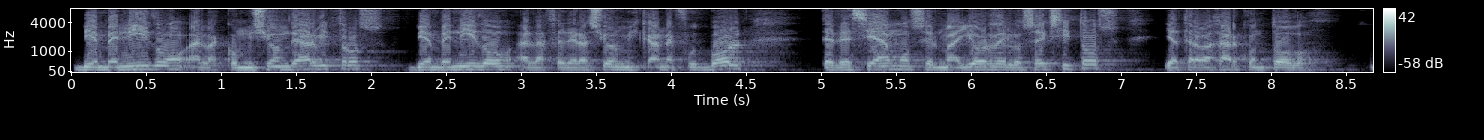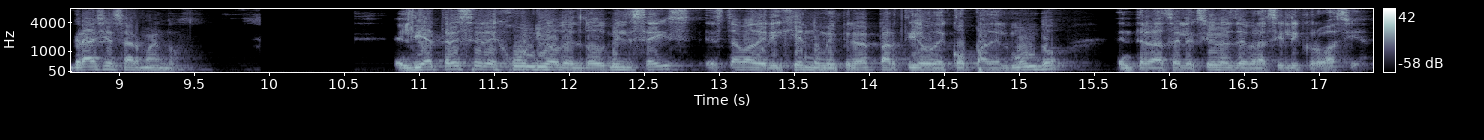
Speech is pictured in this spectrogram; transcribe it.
bienvenido a la Comisión de Árbitros, bienvenido a la Federación Mexicana de Fútbol. Te deseamos el mayor de los éxitos y a trabajar con todo. Gracias, Armando. El día 13 de junio del 2006 estaba dirigiendo mi primer partido de Copa del Mundo entre las selecciones de Brasil y Croacia.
